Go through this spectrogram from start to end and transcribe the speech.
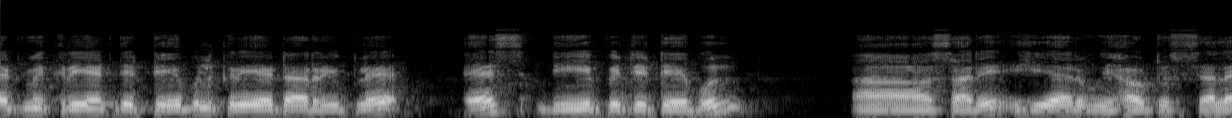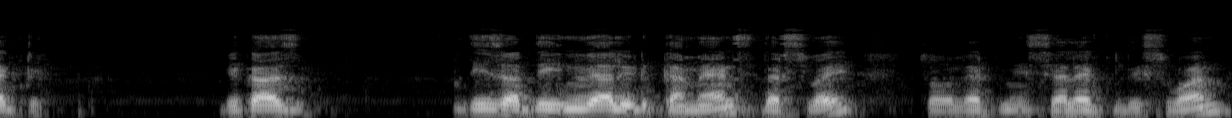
let me create the table create or replace dept table. Uh, sorry here we have to select because these are the invalid commands that's why so let me select this one.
